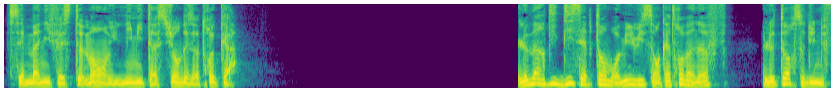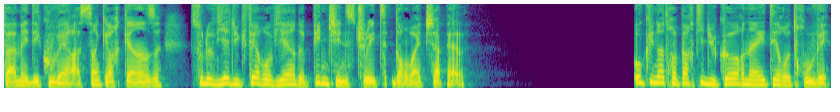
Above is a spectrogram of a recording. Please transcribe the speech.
c'est manifestement une imitation des autres cas. Le mardi 10 septembre 1889, le torse d'une femme est découvert à 5h15 sous le viaduc ferroviaire de Pinchin Street dans Whitechapel. Aucune autre partie du corps n'a été retrouvée,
